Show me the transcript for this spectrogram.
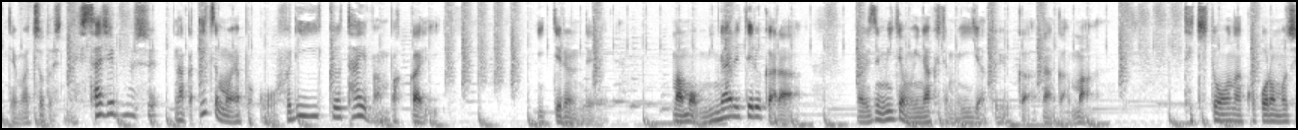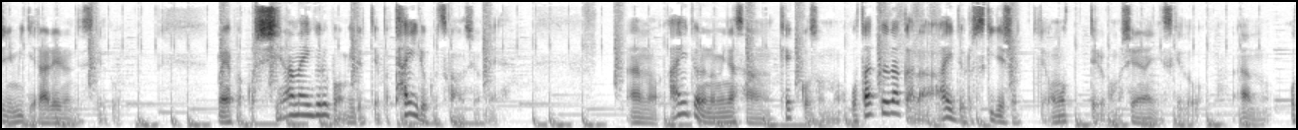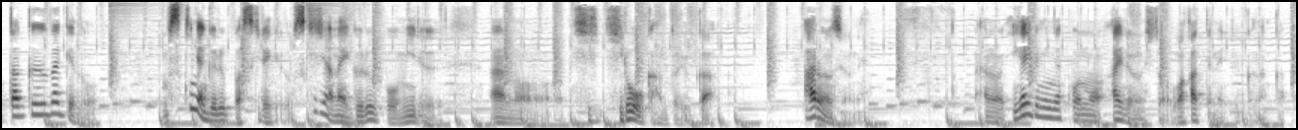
でまあちょっとですね久しぶりなんかいつもやっぱこうフリーク対バンばっかり言ってるんでまあもう見慣れてるから、まあ、別に見てもいなくてもいいやというかなんかまあ適当な心持ちに見てられるんですけど、まあ、やっぱこう知らないグループを見るってやっぱ体力使うんですよね。あのアイドルの皆さん結構そのオタクだからアイドル好きでしょって思ってるかもしれないんですけどあのオタクだけど好きなグループは好きだけど好きじゃないグループを見るあの疲労感というかあるんですよね。あの意外とみんなこのアイドルの人は分かってないというかなんか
